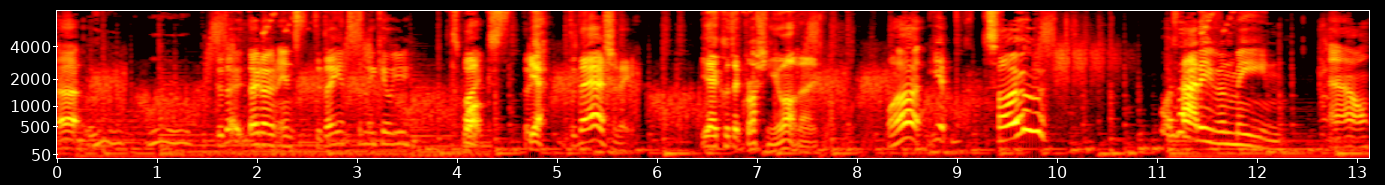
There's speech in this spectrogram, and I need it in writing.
Uh, ooh, ooh. Do they? They don't. Inst- did they instantly kill you? Spikes. Those- Yeah. Did they actually? Yeah, because they're crushing you, aren't they? What? Yeah. So, what does that even mean? Ow.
